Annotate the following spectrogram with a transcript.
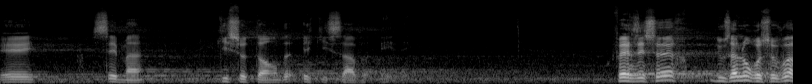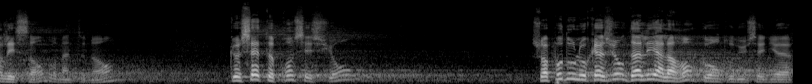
et ces mains qui se tendent et qui savent aider. Frères et sœurs, nous allons recevoir les cendres maintenant. Que cette procession soit pour nous l'occasion d'aller à la rencontre du Seigneur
